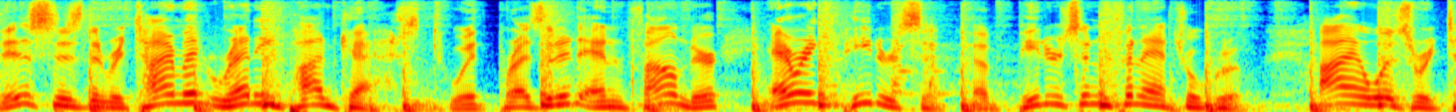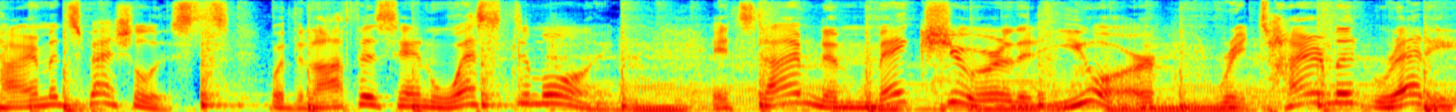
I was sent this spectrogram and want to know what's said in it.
This is the Retirement Ready Podcast with President and Founder Eric Peterson of Peterson Financial Group, Iowa's retirement specialists with an office in West Des Moines. It's time to make sure that you're retirement ready.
